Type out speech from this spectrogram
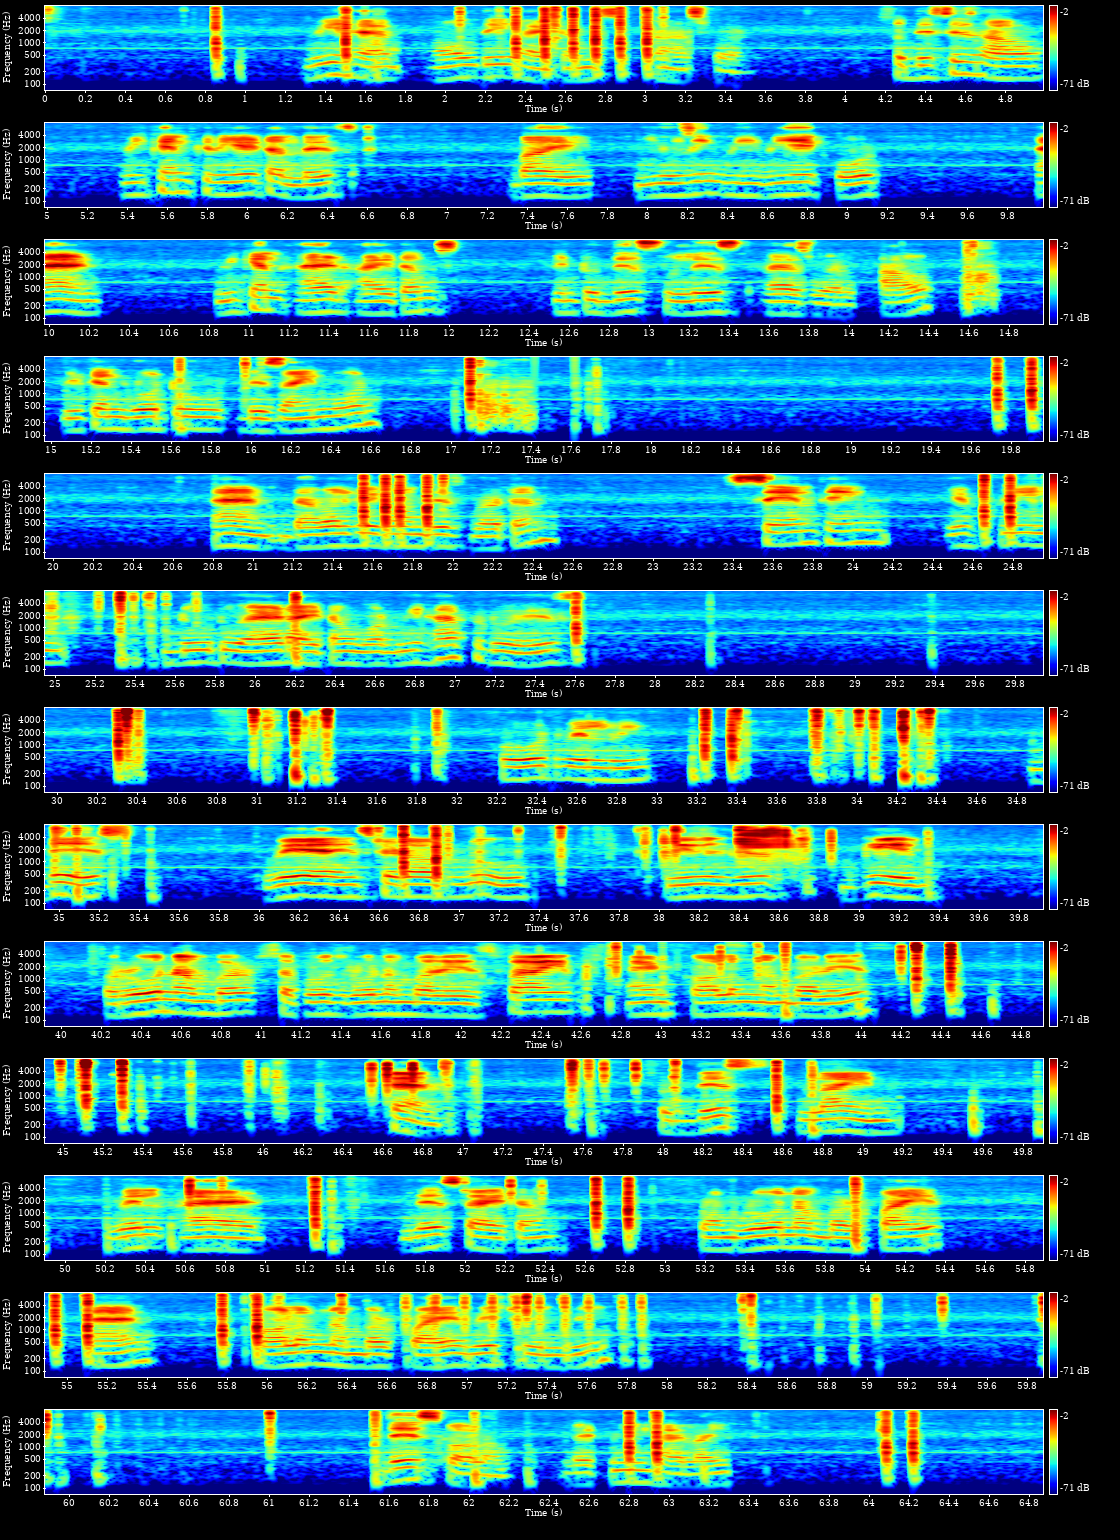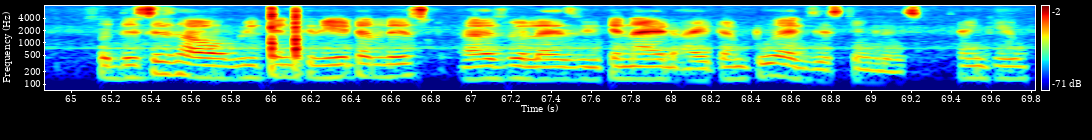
we have all the items transferred. So this is how we can create a list by using VBA code and we can add items into this list as well. How? We can go to design mode and double click on this button. Same thing if we do to add item what we have to do is code will be this where instead of loop we will just give row number. Suppose row number is 5 and column number is 10 so this line will add list item from row number 5 and column number 5 which will be this column. Let me highlight. So this is how we can create a list as well as we can add item to existing list. Thank you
